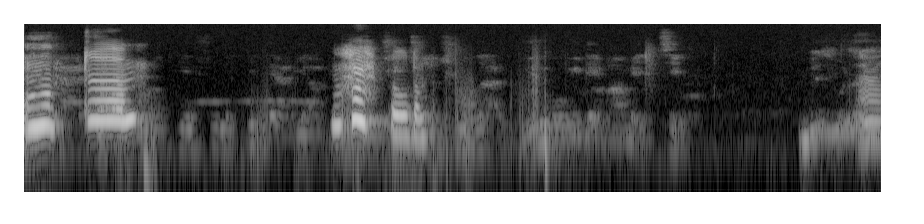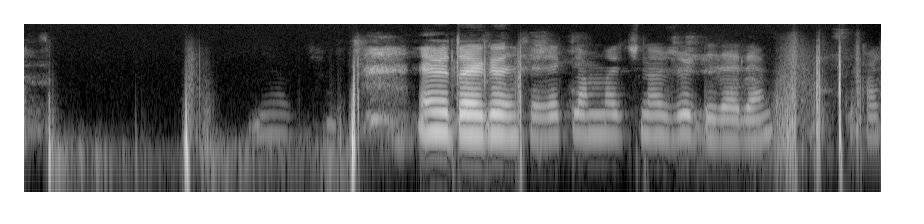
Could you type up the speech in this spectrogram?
Unuttum. Heh buldum. Evet. Evet arkadaşlar reklamlar için özür dilerim. Kaç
